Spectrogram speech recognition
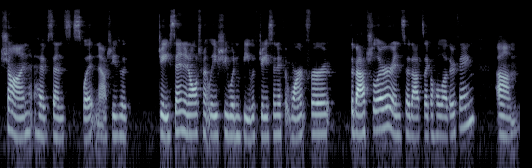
Shawn, have since split. Now she's with Jason, and ultimately she wouldn't be with Jason if it weren't for The Bachelor. And so that's like a whole other thing. Um,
